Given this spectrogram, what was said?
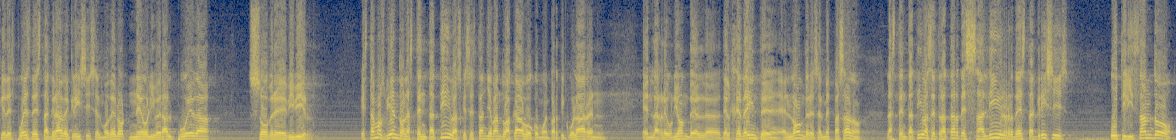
que después de esta grave crisis el modelo neoliberal pueda sobrevivir. Estamos viendo las tentativas que se están llevando a cabo, como en particular en en la reunión del, del, G20 en Londres el mes pasado, las tentativas de tratar de salir de esta crisis utilizando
